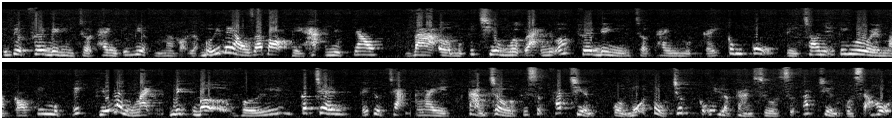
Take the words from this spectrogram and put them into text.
Cái việc phê bình trở thành cái việc mà, gọi là, bới bèo ra bọ để hạ nhục nhau và ở một cái chiều ngược lại nữa. Phê bình trở thành một cái công cụ để cho những cái người mà có cái mục đích thiếu lành mạnh định bợ với cấp trên. Cái thực trạng này cản trở cái sự phát triển của mỗi tổ chức cũng như là cản trở sự phát triển của xã hội.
